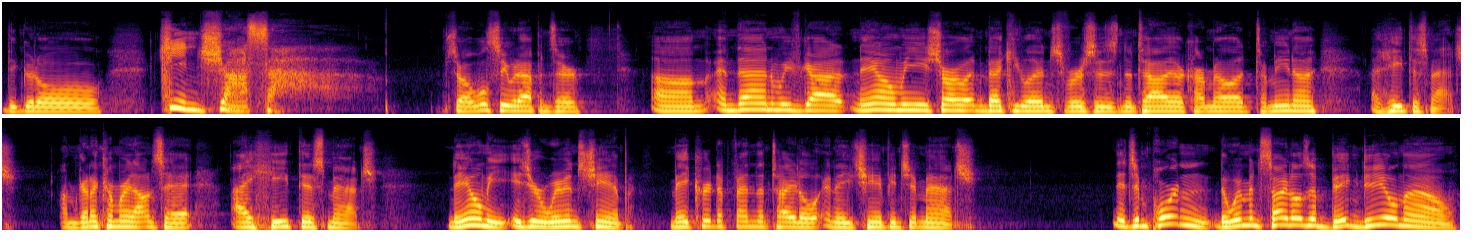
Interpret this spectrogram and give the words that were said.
the good old Kinshasa. So we'll see what happens there. Um, and then we've got Naomi, Charlotte, and Becky Lynch versus Natalya, Carmella, Tamina. I hate this match. I'm gonna come right out and say it. I hate this match. Naomi is your women's champ. Make her defend the title in a championship match. It's important. The women's title is a big deal now.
